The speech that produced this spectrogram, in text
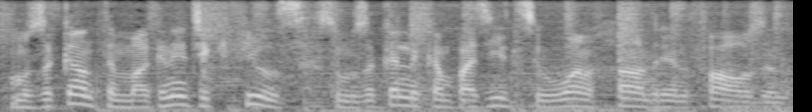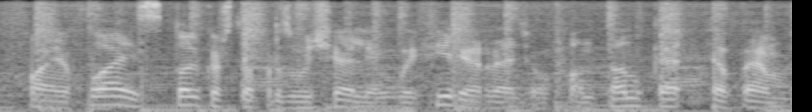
Музыканты Magnetic Fields с музыкальной композицией 100,000 Fireflies только что прозвучали в эфире радио Фонтанка FM.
